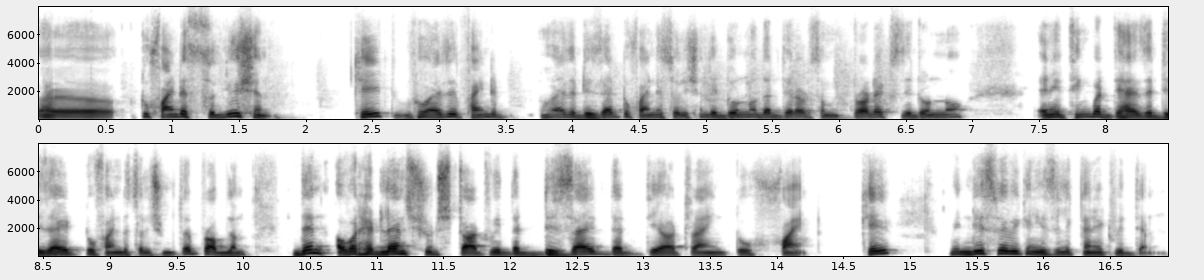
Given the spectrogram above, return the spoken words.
uh, to find a solution. Okay who has a find it who has a desire to find a solution they don't know that there are some products they don't know anything but has a desire to find a solution to the problem then our headlines should start with the desire that they are trying to find okay? In this way we can easily connect with them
